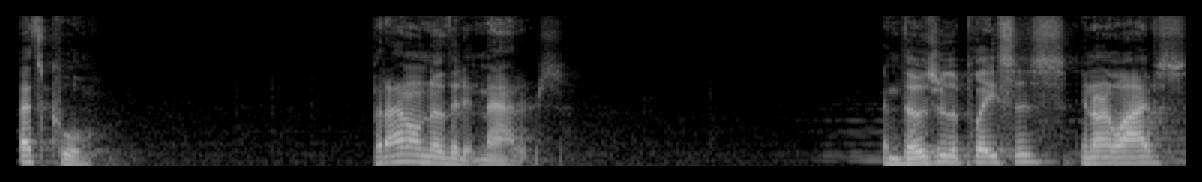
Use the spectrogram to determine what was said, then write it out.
that's cool. But I don't know that it matters. And those are the places in our lives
